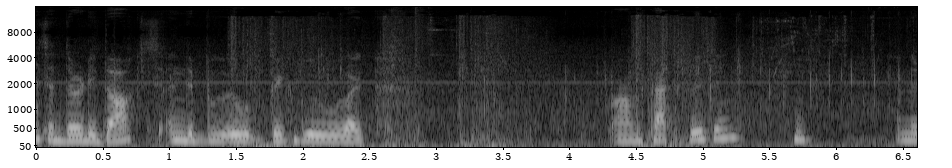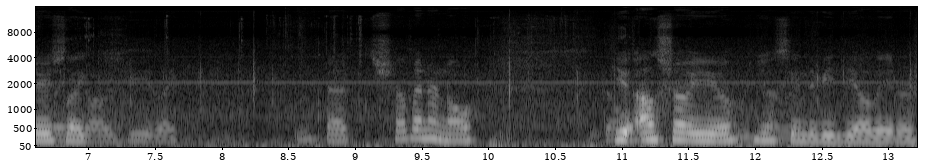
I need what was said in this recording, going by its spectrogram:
It's a dirty docks and the blue, big blue like um factory thing. And there's like like that shove. I don't know. You, I'll show you. You'll see in the video later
